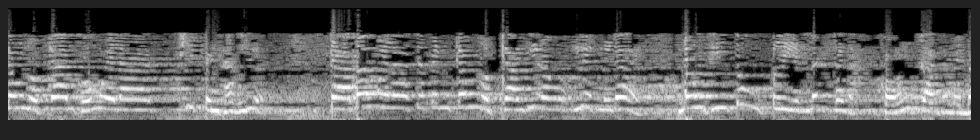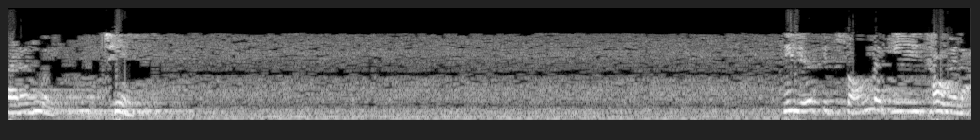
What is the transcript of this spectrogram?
กำหนดการของเวลาที่เป็นทางเลือก แต่บางเวลาจะเป็นกำหนดการที่เราเลือกไม่ได้ บางทีต้องเปลี่ยนลักษณะของการทำอิบาระด้วย เช่นนี่เหลือสิบสองนาทีเข้าเวลา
